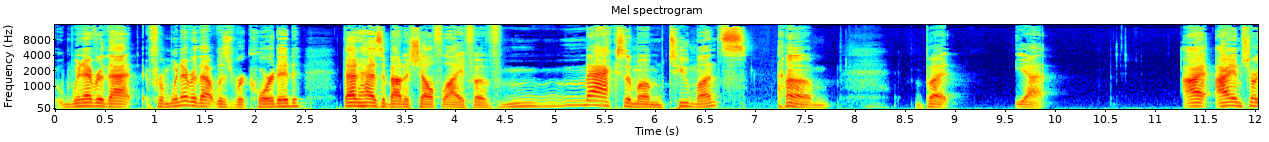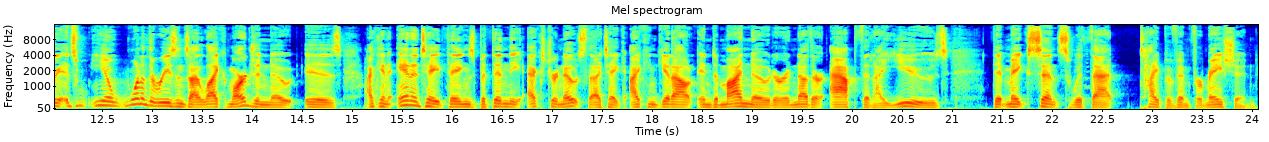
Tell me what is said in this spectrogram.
whenever that from whenever that was recorded, that has about a shelf life of maximum two months. Um, but yeah, I, I am struggling. It's you know one of the reasons I like MarginNote is I can annotate things, but then the extra notes that I take, I can get out into MindNode or another app that I use that makes sense with that type of information.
